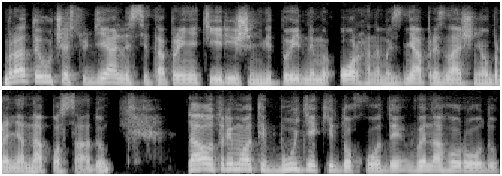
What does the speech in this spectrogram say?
брати участь у діяльності та прийнятті рішень відповідними органами з дня призначення обрання на посаду, та отримувати будь-які доходи, винагороду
